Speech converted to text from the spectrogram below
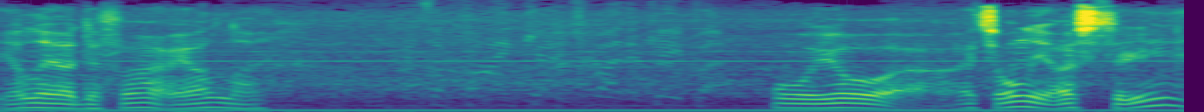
يلا يا دفاع يلا Oh yo, it's only us three?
